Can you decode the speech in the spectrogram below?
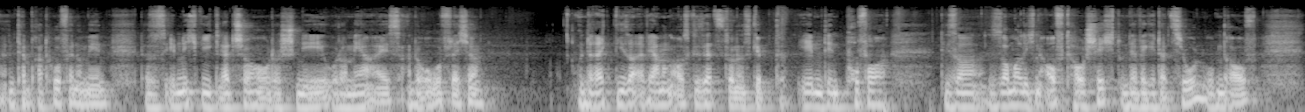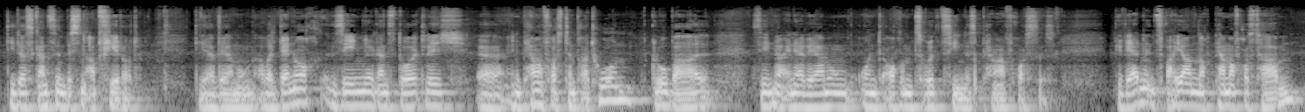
ein Temperaturphänomen. Das ist eben nicht wie Gletscher oder Schnee oder Meereis an der Oberfläche und direkt dieser Erwärmung ausgesetzt, sondern es gibt eben den Puffer dieser sommerlichen Auftauschschicht und der Vegetation obendrauf, die das Ganze ein bisschen abfedert die Erwärmung. Aber dennoch sehen wir ganz deutlich äh, in Permafrosttemperaturen global sehen wir eine Erwärmung und auch im Zurückziehen des Permafrostes. Wir werden in zwei Jahren noch Permafrost haben.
